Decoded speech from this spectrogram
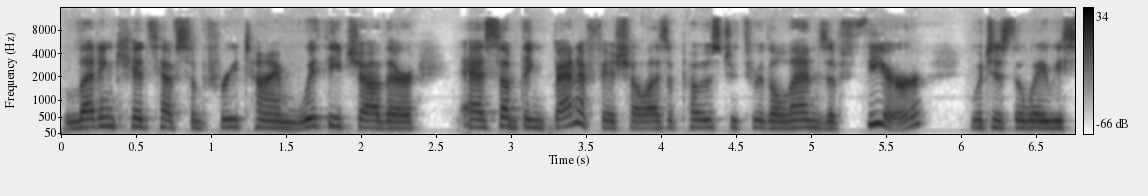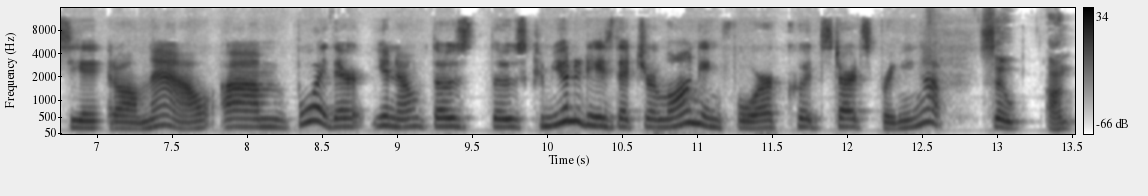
letting kids have some free time with each other as something beneficial as opposed to through the lens of fear, which is the way we see it all now, um, boy, there, you know, those those communities that you're longing for could start springing up. So on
